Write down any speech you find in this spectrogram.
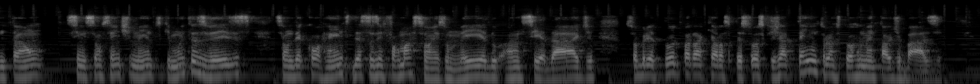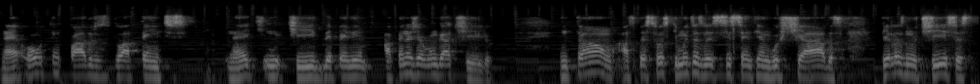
Então, sim, são sentimentos que muitas vezes são decorrentes dessas informações, o medo, a ansiedade, sobretudo para aquelas pessoas que já têm um transtorno mental de base, né, ou têm quadros latentes, né, que, que dependem apenas de algum gatilho. Então, as pessoas que muitas vezes se sentem angustiadas pelas notícias,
